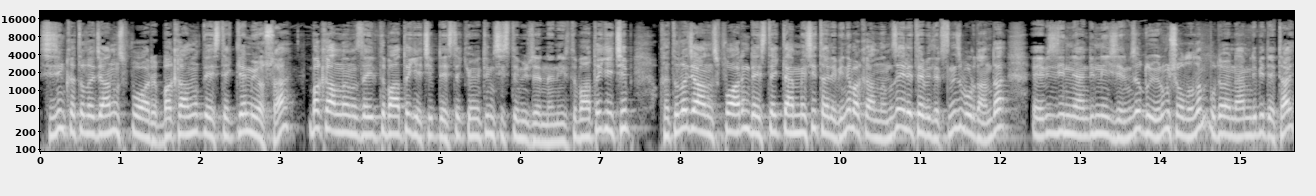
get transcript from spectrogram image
sizin katılacağınız fuarı bakanlık desteklemiyorsa bakanlığınızla irtibata geçip destek yönetim sistemi üzerinden irtibata geçip katılacağınız fuarın desteklenmesi talebini bakanlığımıza iletebilirsiniz. Buradan da e, biz dinleyen dinleyicilerimize duyurmuş olalım. Bu da önemli bir detay.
